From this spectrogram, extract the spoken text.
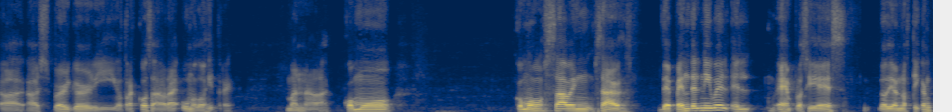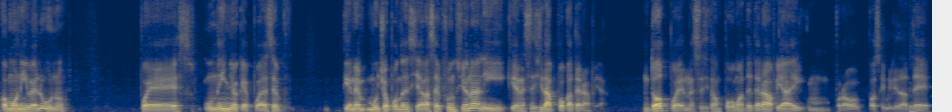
Asperger y otras cosas, ahora es 1, 2 y 3. Más nada. ¿Cómo, cómo saben? O sea, depende del nivel. El ejemplo, si es lo diagnostican como nivel 1, pues un niño que puede ser, tiene mucho potencial a ser funcional y que necesita poca terapia. Dos, pues necesita un poco más de terapia y con posibilidad de,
